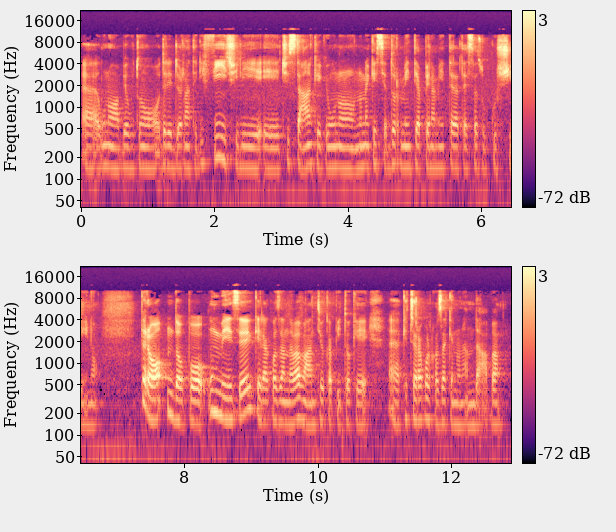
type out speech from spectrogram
eh, uno abbia avuto delle giornate difficili e ci sta anche che uno non è che si addormenti appena mette la testa sul cuscino. Però dopo un mese che la cosa andava avanti ho capito che, eh, che c'era qualcosa che non andava.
